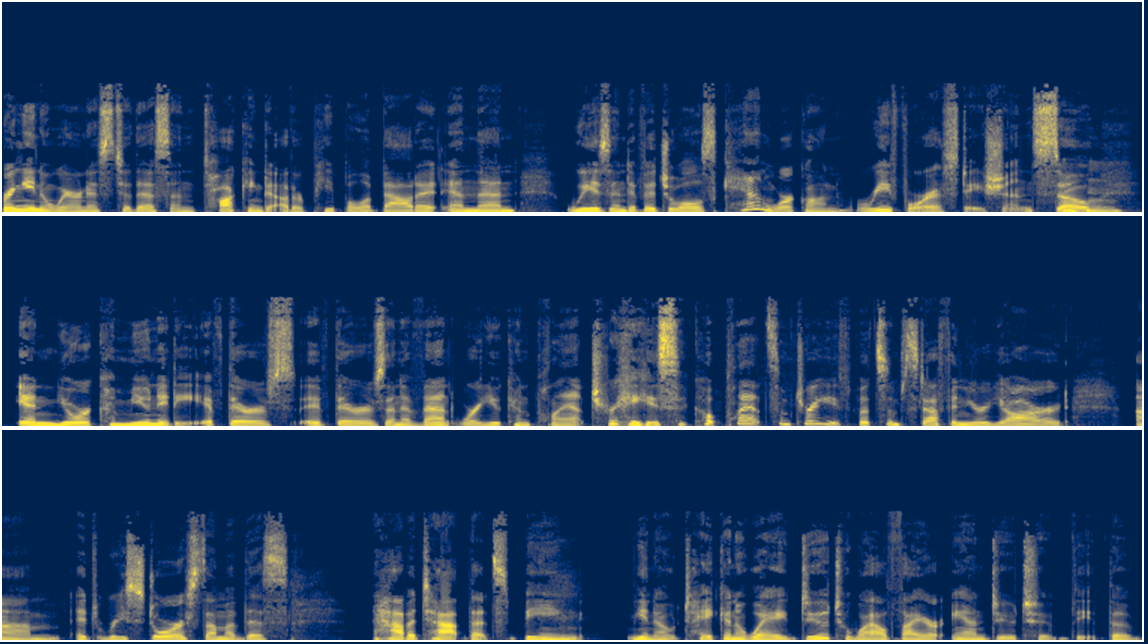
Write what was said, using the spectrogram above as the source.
bringing awareness to this and talking to other people about it. And then we as individuals can work on reforestation. So, mm-hmm. in your community, if there's if there's an event where you can plant trees, go plant some trees, put some stuff in your yard. Um, it restores some of this habitat that's being you know taken away due to wildfire and due to the, the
